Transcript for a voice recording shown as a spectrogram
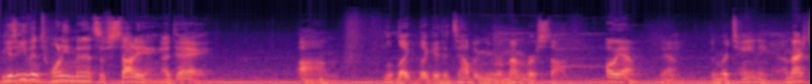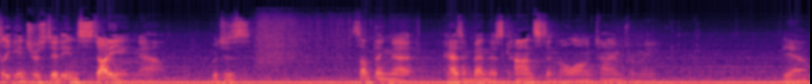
Because even 20 minutes of studying a day, um, like like it's helping me remember stuff. Oh yeah. Yeah. I'm retaining it. I'm actually interested in studying now, which is something that hasn't been this constant in a long time for me. Yeah.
